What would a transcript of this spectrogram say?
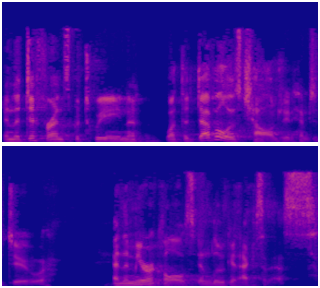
in the difference between what the devil is challenging him to do and the miracles in Luke and Exodus.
